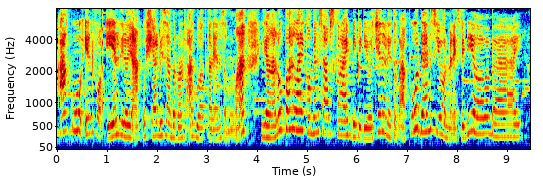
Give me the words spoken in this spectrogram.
aku infoin Video yang aku share bisa bermanfaat buat kalian semua. Jangan lupa like, comment, subscribe di video channel youtube aku. Dan see you on my next video. Bye-bye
